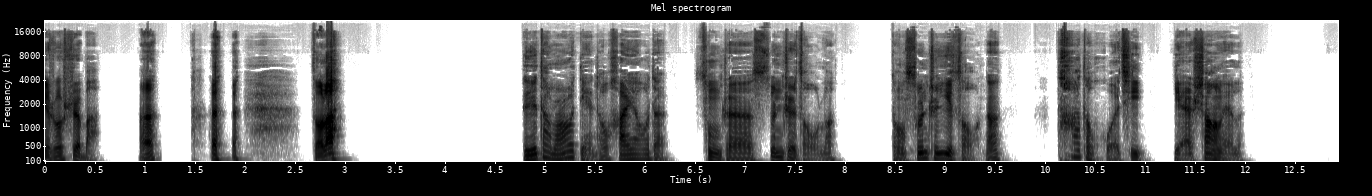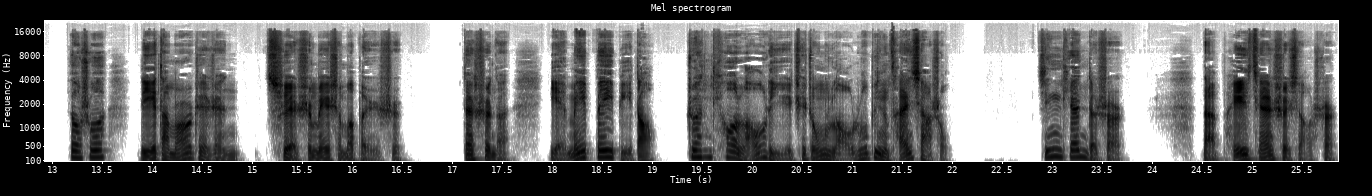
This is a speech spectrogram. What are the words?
你说是吧？啊，走了。李大毛点头哈腰的送着孙志走了。等孙志一走呢，他的火气也上来了。要说李大毛这人确实没什么本事，但是呢，也没卑鄙到专挑老李这种老弱病残下手。今天的事儿，那赔钱是小事，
